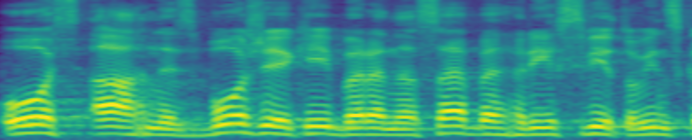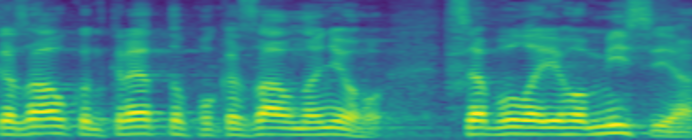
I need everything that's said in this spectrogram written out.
ось агнець Божий, який бере на себе гріх світу. Він сказав, конкретно показав на нього. Це була його місія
